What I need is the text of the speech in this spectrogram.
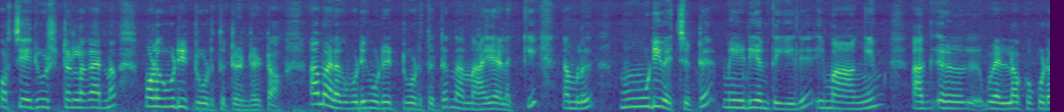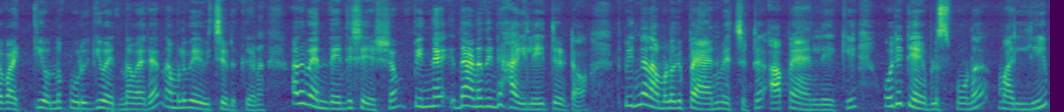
കുറച്ച് എരിവ് ഇഷ്ടമുള്ള കാരണം മുളക് പൊടി ഇട്ട് കൊടുത്തിട്ടുണ്ട് കേട്ടോ. ആ മുളക് പൊടിയും കൂടി ഇട്ട് കൊടുത്തിട്ട് നന്നായി ഇളക്കി നമ്മൾ മൂടി വെച്ചിട്ട് മീഡിയം തീയിൽ ഈ മാങ്ങയും വെള്ളമൊക്കെ കൂടെ വറ്റി ഒന്ന് കുറുകി വരുന്ന വരെ നമ്മൾ വേവിച്ചെടുക്കുകയാണ്. അത് വെന്തതിന്റെ ശേഷം പിന്നെ ഇതാണ് ഇതിന്റെ ഹൈലൈറ്റ് കേട്ടോ. പിന്നെ നമ്മളൊരു പാൻ വെച്ചിട്ട് ആ പാനിലേക്ക് ഒരു ടേബിൾ സ്പൂണ് മല്ലിയും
